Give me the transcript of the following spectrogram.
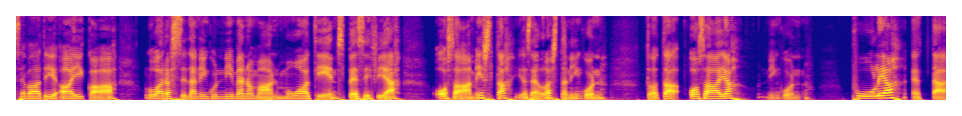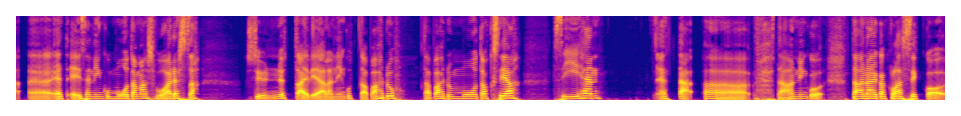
se vaatii aikaa luoda sitä niin kuin nimenomaan muotiin spesifiä osaamista ja sellaista niin kuin, tota, osaaja niin kuin, puulia, että et ei se niin kuin muutamassa vuodessa synny tai vielä niin kuin tapahdu, tapahdu muutoksia siihen, että äh, tämä on, niinku, on aika klassikko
